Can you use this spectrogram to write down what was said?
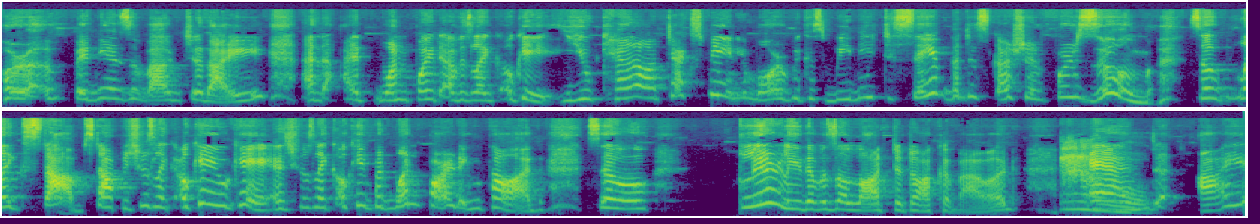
her opinions about Judaai. And at one point, I was like, okay, you cannot text me anymore because we need to save the discussion for Zoom. So, like, stop, stop. And she was like, okay, okay. And she was like, okay, but one parting thought. So, clearly, there was a lot to talk about Wow. and I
